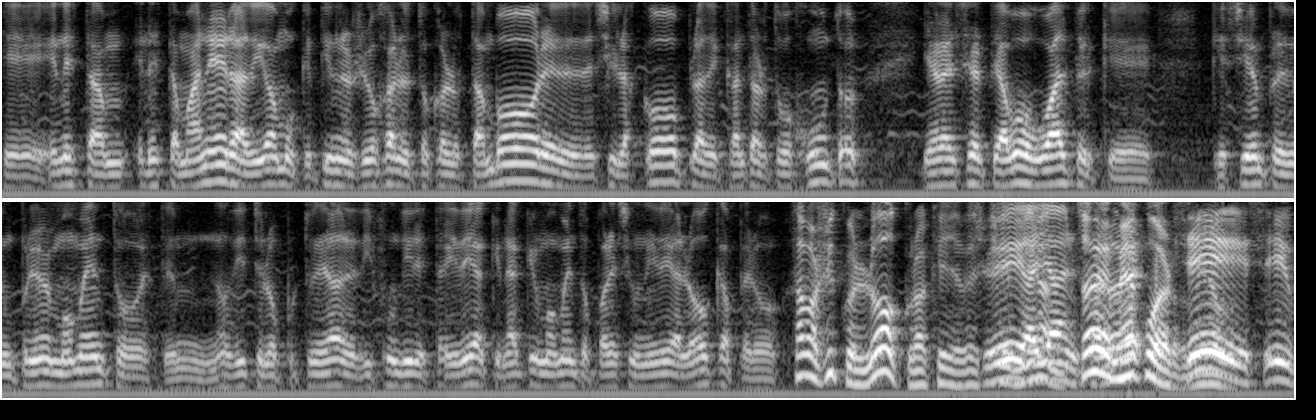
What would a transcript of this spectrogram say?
eh, en esta en esta manera, digamos, que tiene el riojano de tocar los tambores, de decir las coplas, de cantar todos juntos. Y agradecerte a vos, Walter, que, que siempre de un primer momento este, nos diste la oportunidad de difundir esta idea, que en aquel momento parece una idea loca, pero... Estaba rico el locro aquella vez. Sí, che, allá mirá, en todavía me acuerdo. Sí, mirá. sí,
